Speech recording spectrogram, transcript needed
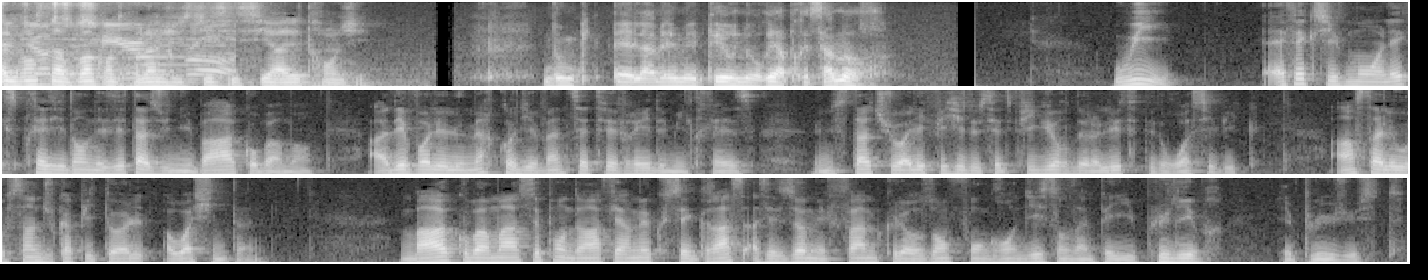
élevant sa voix contre l'injustice ici et à l'étranger. Donc elle a même été honorée après sa mort. Oui, effectivement, l'ex-président des États-Unis Barack Obama a dévoilé le mercredi 27 février 2013 une statue à l'effigie de cette figure de la lutte des droits civiques, installée au sein du Capitole à Washington. Barack Obama a cependant affirmé que c'est grâce à ces hommes et femmes que leurs enfants grandissent dans un pays plus libre et plus juste.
